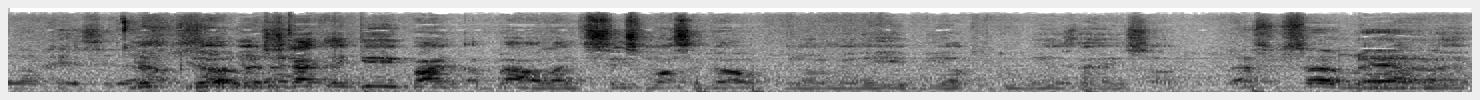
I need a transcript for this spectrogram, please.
in OKC. Yeah, yeah, yeah. Just got that gig by about like six months ago. You know what I mean? They hit me up to do Wednesday, so That's what's up, man. man.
